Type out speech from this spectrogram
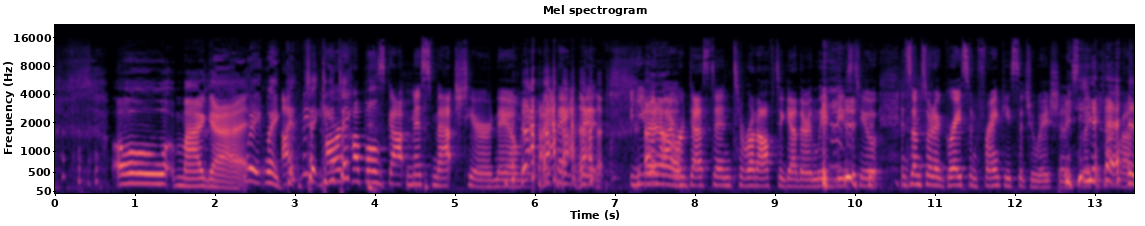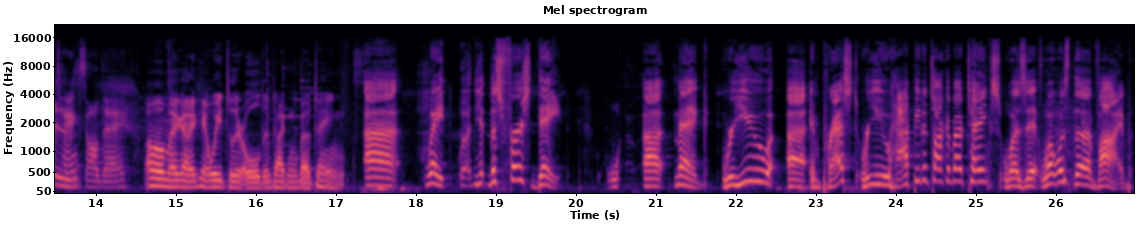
Oh my god! Wait, wait. I Can, think ta- can our you take? couples got mismatched here, Naomi. I think that you I and I were destined to run off together and leave these two in some sort of Grace and Frankie situation so they can talk about tanks all day. Oh my god! I can't wait till they're old and talking about tanks. Uh, wait, this first date, uh, Meg, were you uh, impressed? Were you happy to talk about tanks? Was it? What was the vibe?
